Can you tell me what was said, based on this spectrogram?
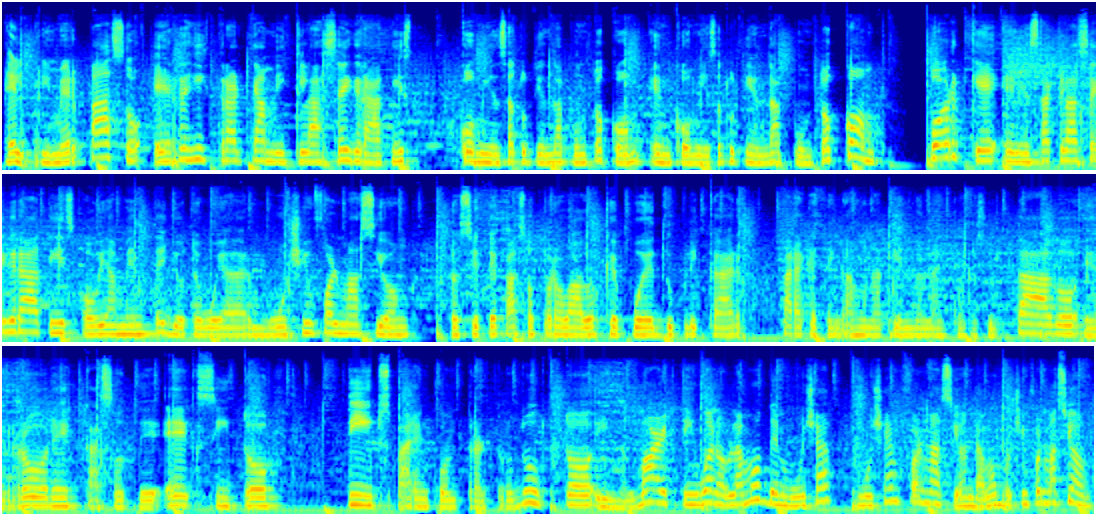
El primer paso es registrarte a mi clase gratis comienzatutienda.com en comienzatutienda.com porque en esa clase gratis obviamente yo te voy a dar mucha información, los siete pasos probados que puedes duplicar para que tengas una tienda online con resultados, errores, casos de éxito, tips para encontrar producto, email marketing. Bueno, hablamos de mucha, mucha información, damos mucha información,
